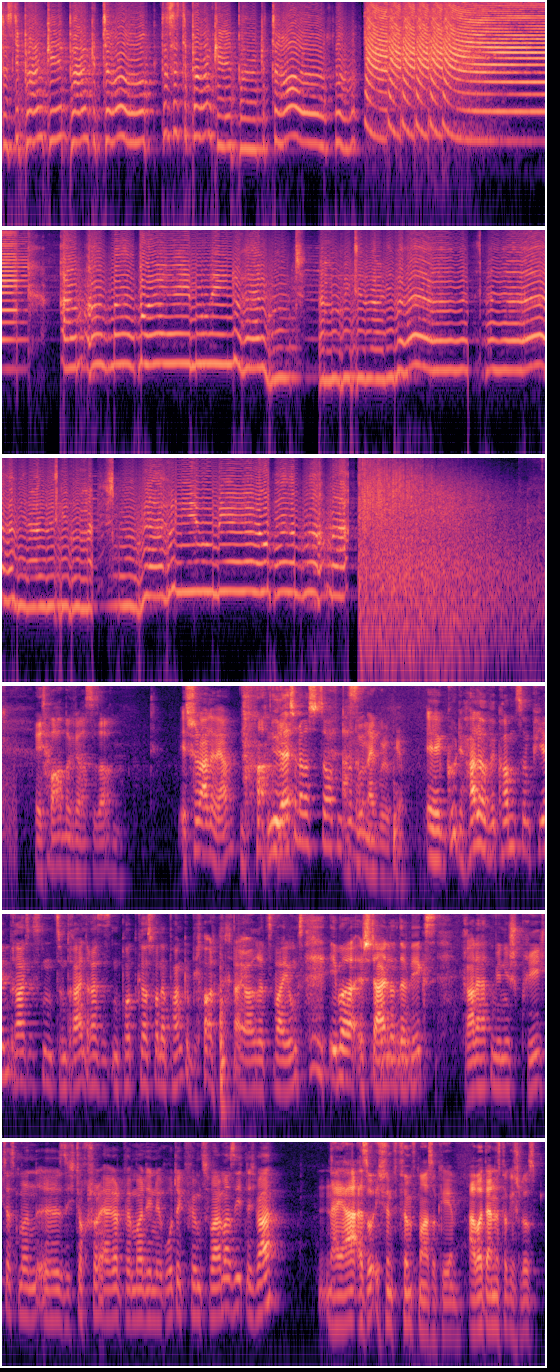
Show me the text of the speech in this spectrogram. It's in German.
Das ist der Punky Punky Talk. Das ist der Punky Punky Talk. I'm on my way, moving to Hollywood. I'm moving to Hollywood. Ich brauche mal wieder was zu saufen. Ist schon alle, ja? Nö, da ist schon noch was zu saufen Ach so, na gut, okay. Äh, gut, hallo, willkommen zum 34., zum 33. Podcast von der Punkeplauderei, eure zwei Jungs. Immer steil unterwegs. Gerade hatten wir ein Gespräch, dass man äh, sich doch schon ärgert, wenn man den Erotikfilm zweimal sieht, nicht wahr? Naja, also ich finde fünfmal ist okay. Aber dann ist wirklich Schluss.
